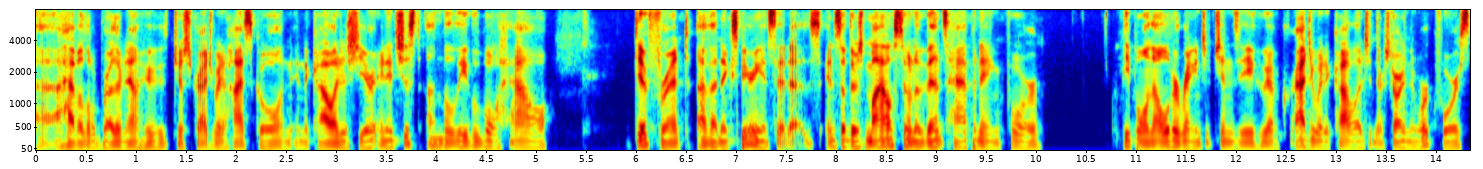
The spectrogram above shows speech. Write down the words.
uh, i have a little brother now who just graduated high school and into college this year and it's just unbelievable how different of an experience it is and so there's milestone events happening for people in the older range of gen z who have graduated college and they're starting the workforce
